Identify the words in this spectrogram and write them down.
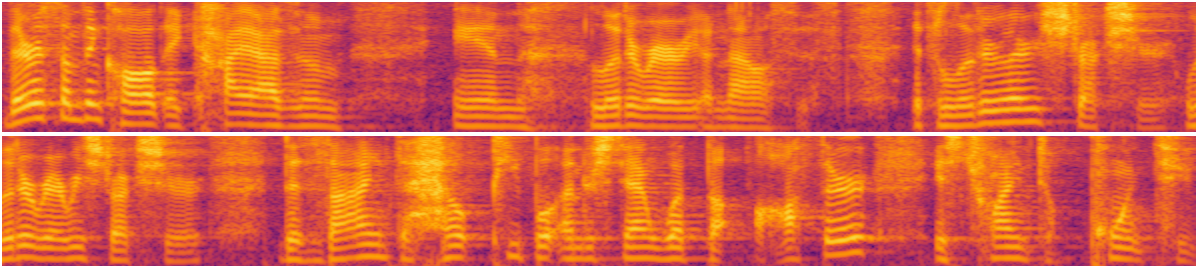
There is something called a chiasm in literary analysis. It's literary structure, literary structure designed to help people understand what the author is trying to point to,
